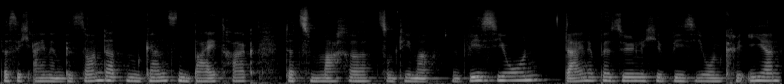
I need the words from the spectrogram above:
dass ich einen gesonderten ganzen Beitrag dazu mache zum Thema Vision, deine persönliche Vision kreieren.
